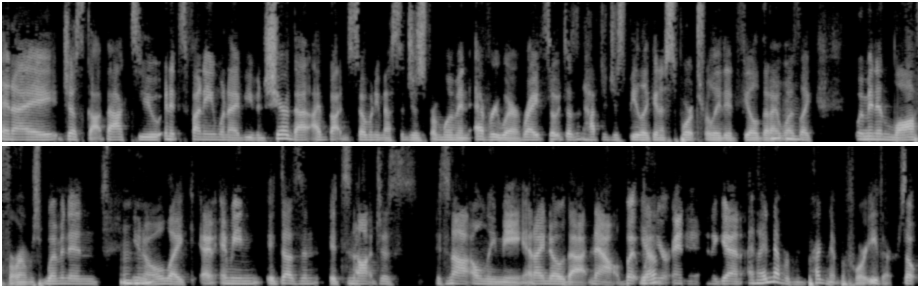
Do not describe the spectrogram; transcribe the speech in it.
And I just got back to, and it's funny when I've even shared that, I've gotten so many messages from women everywhere, right? So it doesn't have to just be like in a sports related field that mm-hmm. I was like women in law firms, women in, mm-hmm. you know, like, I, I, mean, it doesn't, it's not just, it's not only me. And I know that now, but yep. when you're in it, and again, and I'd never been pregnant before either. So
